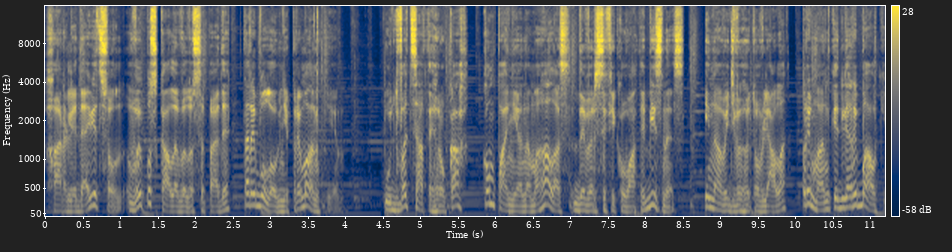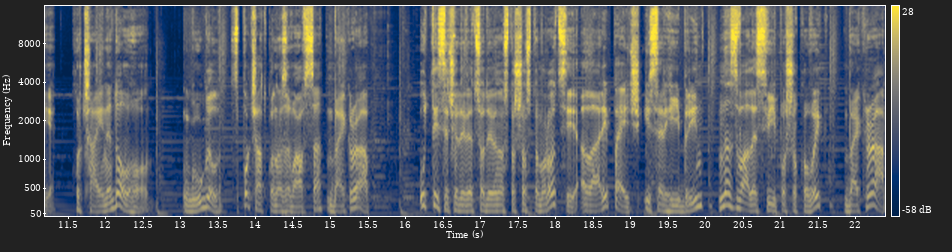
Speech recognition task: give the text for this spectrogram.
Харлі Девідсон випускали велосипеди та риболовні приманки. У 20-х роках компанія намагалась диверсифікувати бізнес і навіть виготовляла приманки для рибалки, хоча й недовго. Google спочатку називався Backrub. У 1996 році Ларі Пейдж і Сергій Брін назвали свій пошуковик Backrub,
